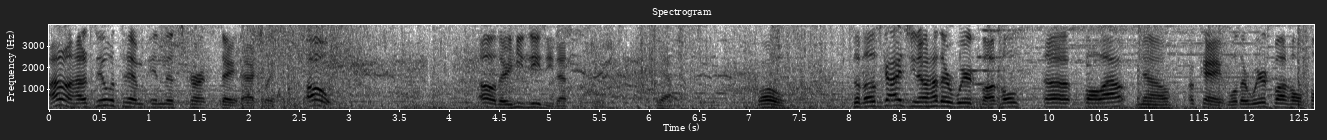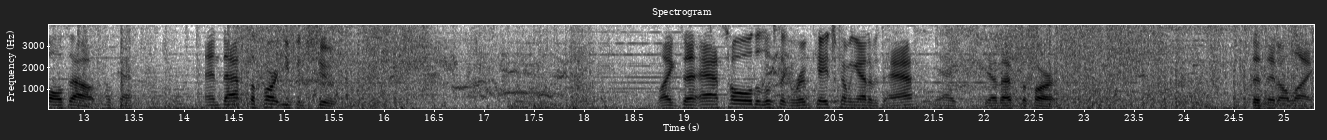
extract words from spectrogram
I don't know how to deal with him in this current state, actually. Oh. Oh, there. He's easy. That's the solution. Yeah. Whoa. So those guys, you know how their weird buttholes uh, fall out? No. Okay, well, their weird butthole falls out, Okay. and that's the part you can shoot. Like the asshole that looks like a rib cage coming out of his ass. Yes. Yeah, that's the part that they don't like.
